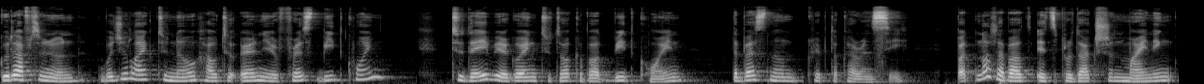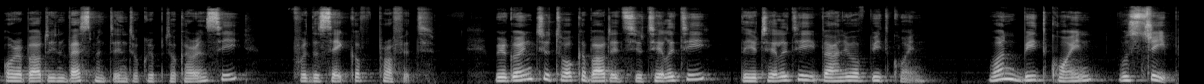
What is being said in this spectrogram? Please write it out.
Good afternoon. Would you like to know how to earn your first Bitcoin? Today we are going to talk about Bitcoin, the best known cryptocurrency, but not about its production, mining, or about investment into cryptocurrency for the sake of profit. We are going to talk about its utility, the utility value of Bitcoin. One Bitcoin was cheap,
